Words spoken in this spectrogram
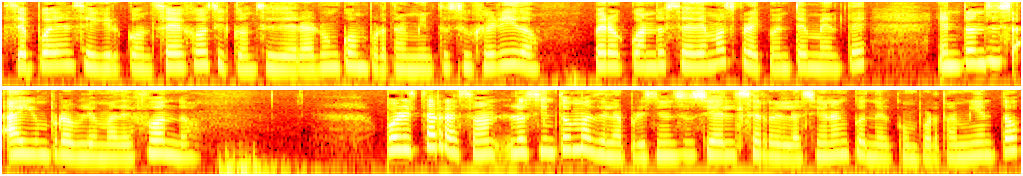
se pueden seguir consejos y considerar un comportamiento sugerido, pero cuando cedemos frecuentemente, entonces hay un problema de fondo. Por esta razón, los síntomas de la presión social se relacionan con el comportamiento,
